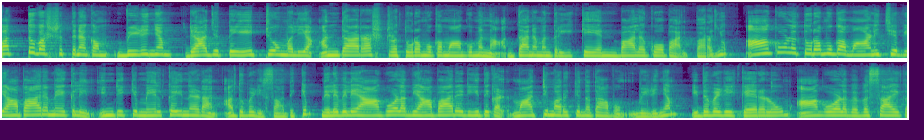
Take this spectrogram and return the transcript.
പത്തു വർഷത്തിനകം വിഴിഞ്ഞം രാജ്യത്തെ ഏറ്റവും വലിയ അന്താരാഷ്ട്ര തുറമുഖമാകുമെന്ന് ധനമന്ത്രി കെ എൻ ബാലഗോപാൽ പറഞ്ഞു. ആഗോള തുറമുഖ വാണിജ്യ വ്യാപാര മേഖലയിൽ ഇന്ത്യയ്ക്ക് മേൽക്കൈ നേടാൻ അതുവഴി സാധിക്കും. നിലവിലെ ആഗോള വ്യാപാര രീതികൾ മാറ്റിമറിക്കുന്നതാവും വിഴിഞ്ഞം. ഇതുവഴി കേരളവും ആഗോള വ്യവസായിക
